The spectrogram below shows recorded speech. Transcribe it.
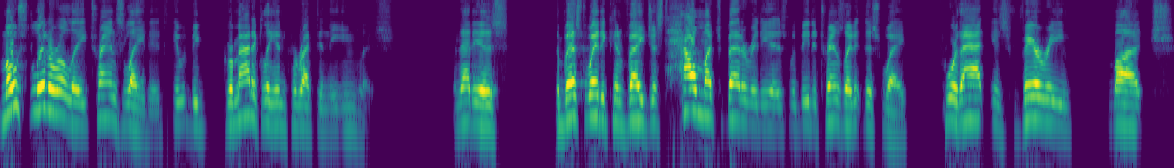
Most literally translated, it would be grammatically incorrect in the English. And that is the best way to convey just how much better it is would be to translate it this way For that is very much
